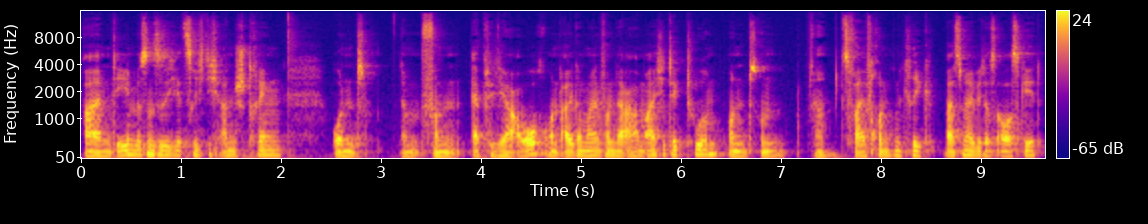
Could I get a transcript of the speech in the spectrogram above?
AMD müssen sie sich jetzt richtig anstrengen und ähm, von Apple ja auch und allgemein von der ARM-Architektur und so ein ja, Zwei-Fronten-Krieg, weiß man ja, wie das ausgeht.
